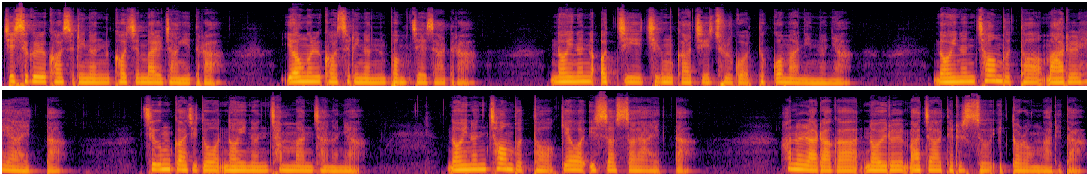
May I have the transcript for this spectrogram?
지식을 거스리는 거짓말장이들아 영을 거스리는 범죄자들아 너희는 어찌 지금까지 줄곧 듣고만 있느냐 너희는 처음부터 말을 해야 했다. 지금까지도 너희는 잠만 자느냐? 너희는 처음부터 깨어 있었어야 했다. 하늘나라가 너희를 맞아들일 수 있도록 말이다.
